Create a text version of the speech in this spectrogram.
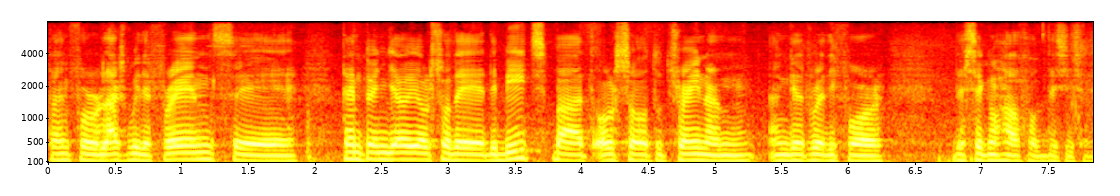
time for relax with the friends, uh, time to enjoy also the, the beach, but also to train and, and get ready for the second half of the season.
